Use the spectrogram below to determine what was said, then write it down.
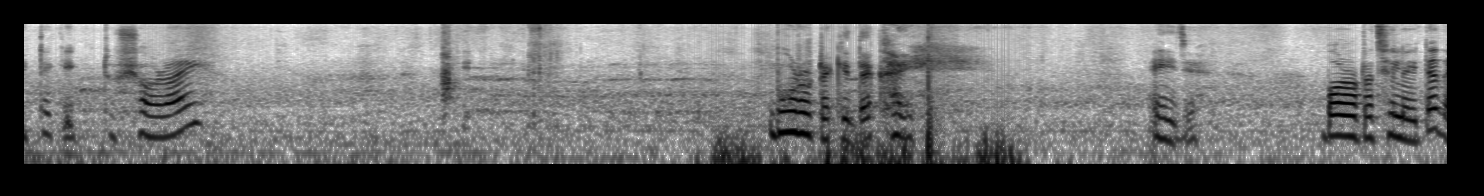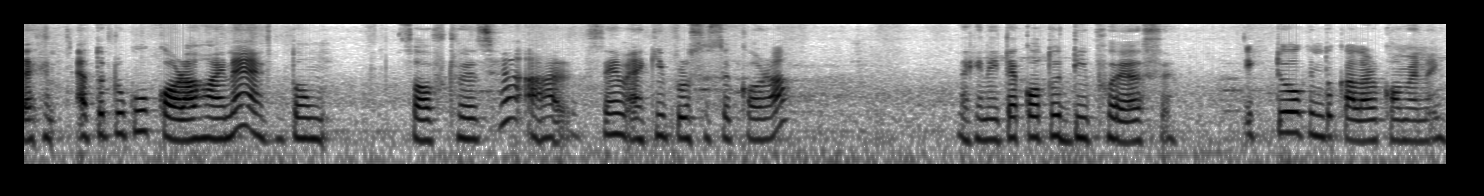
এটাকে একটু সরাই। বড়টাকে দেখাই। এই যে, বড়টা ছিল এটা, দেখেন, এতটুকু করা হয় না, একদম সফট হয়েছে আর সেম একই প্রসেসে করা। দেখেন এটা কত ডিপ হয়ে আছে। একটুও কিন্তু কালার কমে নাই।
